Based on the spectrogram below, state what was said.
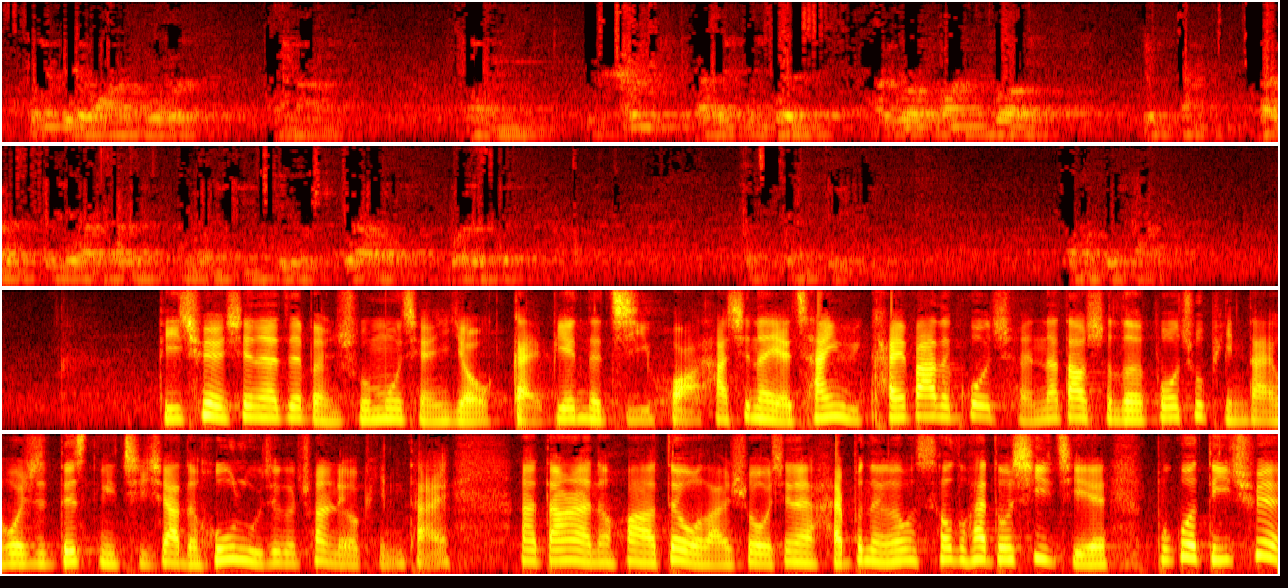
it's going to be a lot of work. Uh, and right, because I wrote one book to try to figure out how to put it into a show. What is it? What's going to be? That'll be hard. 的确，现在这本书目前有改编的计划，他现在也参与开发的过程。那到时候的播出平台或者是 Disney 旗下的 Hulu 这个串流平台。那当然的话，对我来说，我现在还不能够透露太多细节。不过，的确，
